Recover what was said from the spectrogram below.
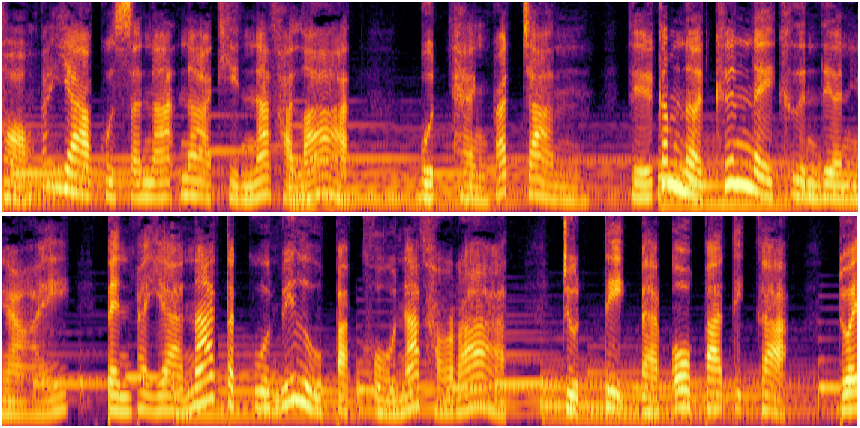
ของพระยากุษณะนาคินนาคราช บุตรแห่งพระจันทร์ ถือกำเนิดขึ้นในคืนเดือนหงาย เป็นพญานาคตระกูลวิรูปักโขนาคราช จุติแบบโอปาติกะ ด้วย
